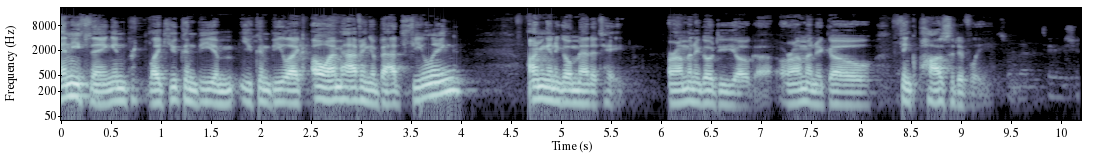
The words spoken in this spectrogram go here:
anything, and like you can be, a, you can be like, oh, I'm having a bad feeling, I'm going to go meditate, or I'm going to go do yoga, or I'm going to go think positively. So meditation,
